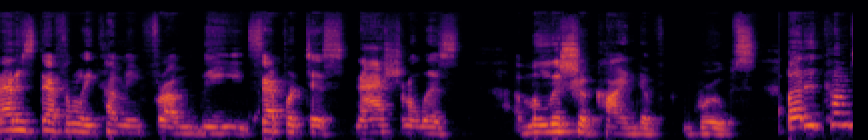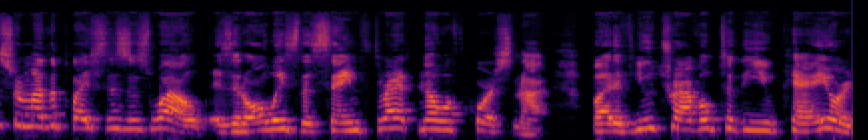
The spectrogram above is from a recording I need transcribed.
that is definitely coming from the separatist, nationalist, militia kind of groups. But it comes from other places as well. Is it always the same threat? No, of course not. But if you travel to the UK, or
